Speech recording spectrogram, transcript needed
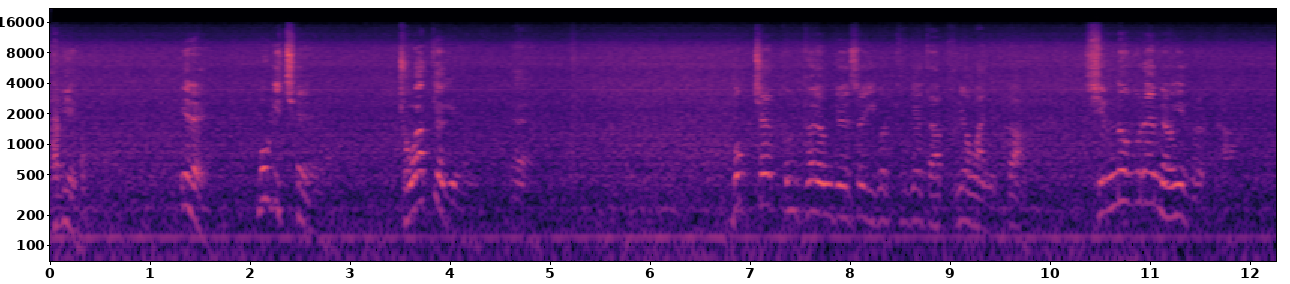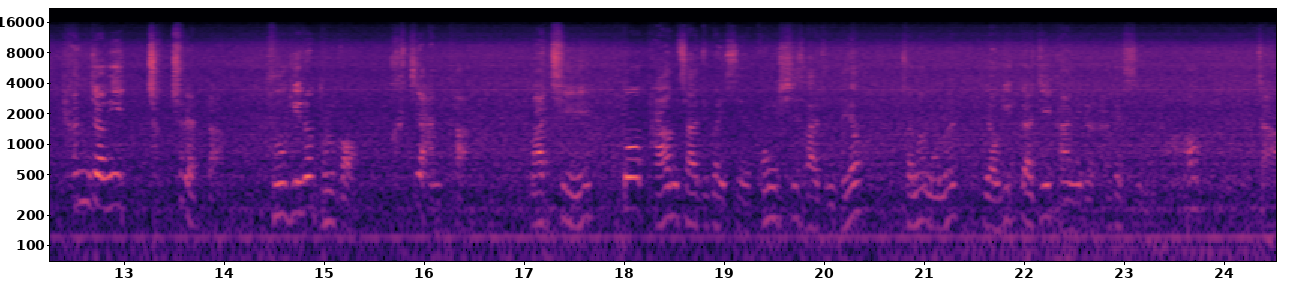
갑인. 이래. 목이체예요. 종합격이에요. 예. 목체 금토형제에서 이거 두개 다 불용하니까 신노분의 명이 그렇다. 편정이 척출했다. 부기는 불고 크지 않다. 마치 또 다음 사주가 있어요. 공시 사주인데요. 저는 오늘 여기까지 강의를 하겠습니다. 자,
